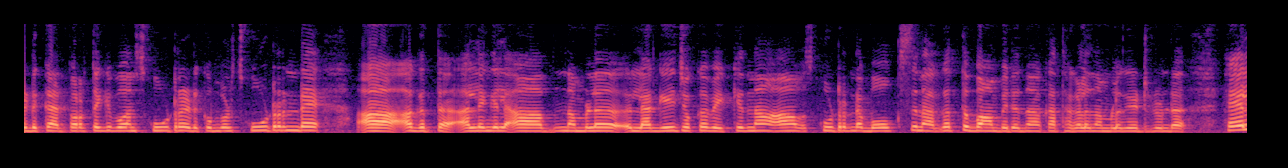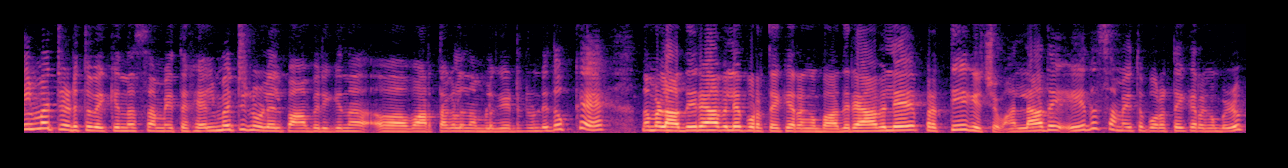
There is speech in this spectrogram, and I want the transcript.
എടുക്കാൻ പുറത്തേക്ക് പോകാൻ സ്കൂട്ടർ എടുക്കുമ്പോൾ സ്കൂട്ടറിന്റെ അകത്ത് അല്ലെങ്കിൽ നമ്മൾ ലഗേജ് ഒക്കെ വെക്കുന്ന ആ സ്കൂട്ടറിന്റെ ബോക്സിനകത്ത് പാമ്പിരുന്ന കഥകൾ നമ്മൾ കേട്ടിട്ടുണ്ട്. ഹെൽമറ്റ് എടുത്ത് വെക്കുന്ന സമയത്ത് ഹെൽമറ്റിനുള്ളിൽ പാമ്പിരിക്കുന്ന വാർത്തകൾ നമ്മൾ കേട്ടിട്ടുണ്ട്. ഇതൊക്കെ നമ്മൾ അതിരാവിലെ പുറത്തേക്ക് ഇറങ്ങുമ്പോൾ അതിരാവിലെ പ്രത്യേകിച്ചും അല്ലാതെ ഏത് സമയത്ത് പുറത്തേക്ക് ഇറങ്ങുമ്പോഴും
